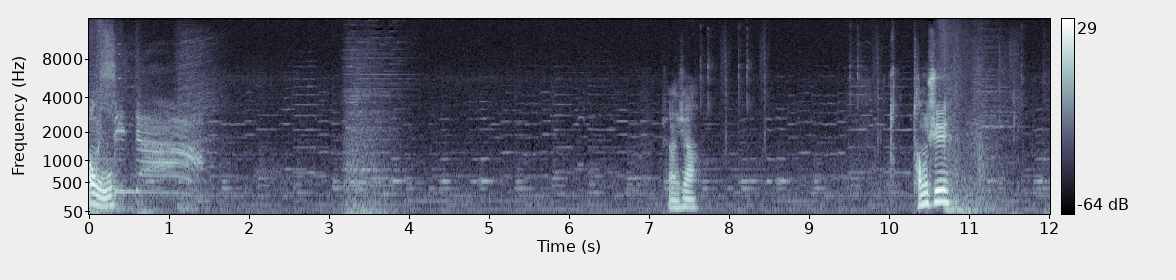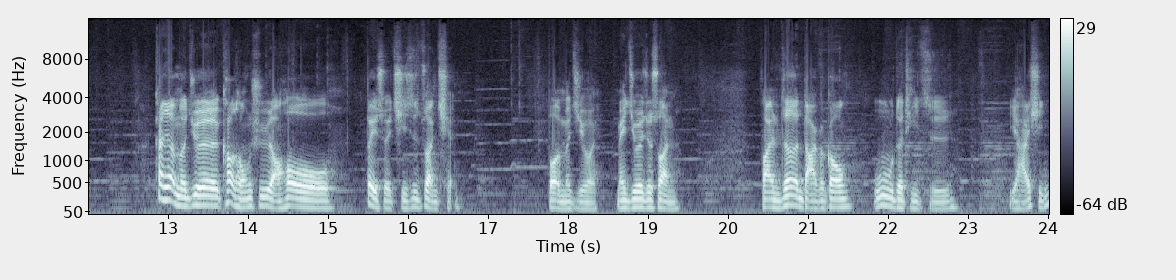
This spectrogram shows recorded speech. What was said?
空无，想一下，同虚，看一下有没有觉得靠同虚，然后背水骑士赚钱，不知道有没有机会，没机会就算了，反正打个工，五五的体质也还行。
